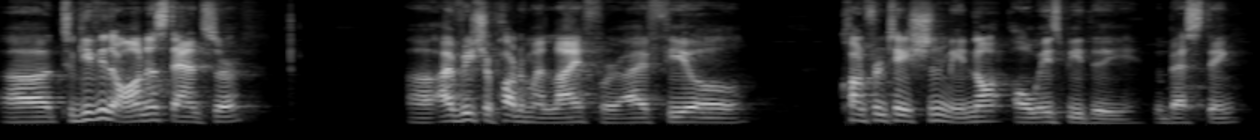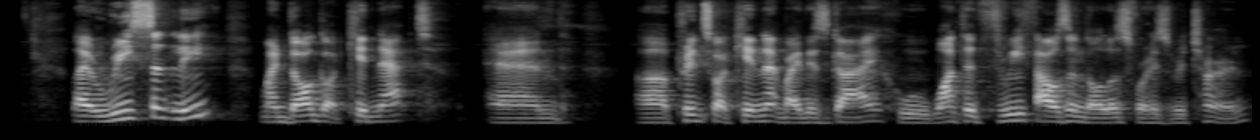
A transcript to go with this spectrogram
Uh, to give you the honest answer, uh, I've reached a part of my life where I feel confrontation may not always be the, the best thing. Like recently, my dog got kidnapped, and uh, Prince got kidnapped by this guy who wanted $3,000 for his return.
